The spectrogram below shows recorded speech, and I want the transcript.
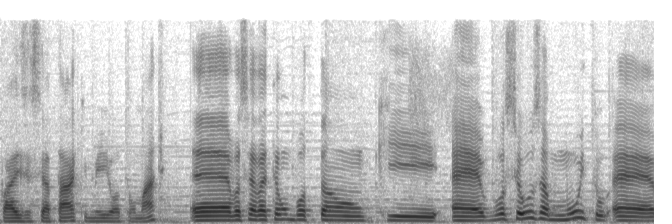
faz esse ataque meio automático. É, você vai ter um botão que é, você usa muito é,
